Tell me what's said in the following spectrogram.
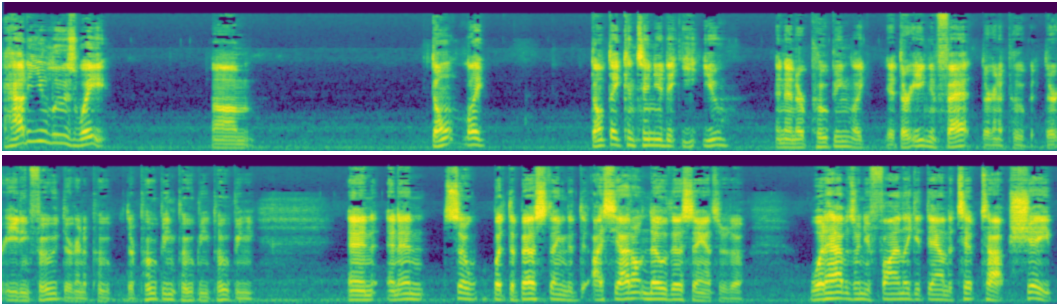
how do you lose weight? Um, don't like, don't they continue to eat you? and then they're pooping. Like if they're eating fat, they're gonna poop it. They're eating food, they're gonna poop. They're pooping, pooping, pooping. And and then so, but the best thing that I see, I don't know this answer though. What happens when you finally get down to tip top shape,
